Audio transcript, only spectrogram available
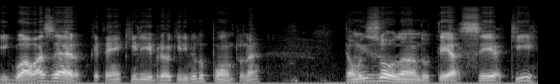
igual a zero, porque tem equilíbrio, é o equilíbrio do ponto, né? Então, isolando o TAC aqui,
